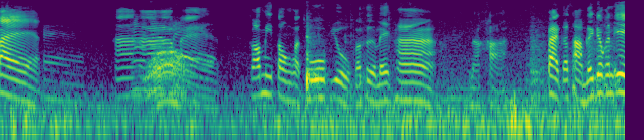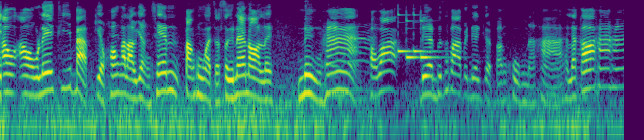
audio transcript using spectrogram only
แปดแปด ห้าห้าแปดก็มีตรงกับทูบอยู่ก็คือเลขห้านะคะแปดกับสามเลขเดียวกันเองเอาเอาเลขที่แบบเกี่ยวข้องกับเราอย่างเช่น ปังหุงอาจจะซื้อแน่นอนเลยหนึ่งห้าเพราะว่าเดือนพฤษภาเป็นเดือนเกิดปังคุงนะคะ แล้วก็ห้าห้า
